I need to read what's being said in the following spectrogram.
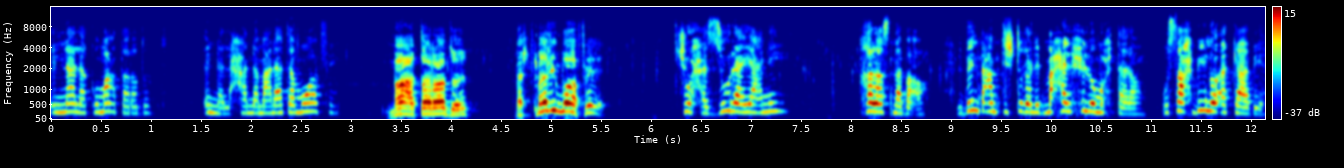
قلنا لك وما اعترضت. قلنا لحنا معناتها موافق. ما اعترضت؟ بس مالي موافق؟ شو حزورة يعني؟ خلصنا بقى. البنت عم تشتغل بمحل حلو محترم وصاحبينه أكابر.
